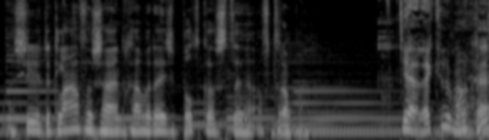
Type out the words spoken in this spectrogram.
als jullie er klaar voor zijn, gaan we deze podcast aftrappen. Ja, lekker man. Oké.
